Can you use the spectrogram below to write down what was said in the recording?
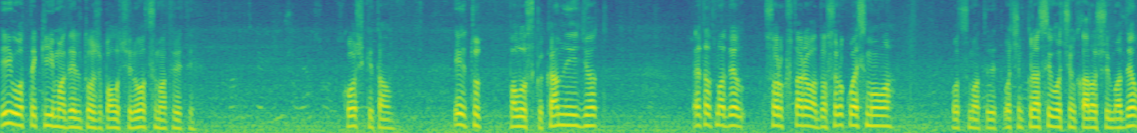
И вот такие модели тоже получили. Вот смотрите. Кошки там. И тут полоска камня идет. Этот модель 42 до 48. Вот смотрите. Очень красивый, очень хороший модель.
